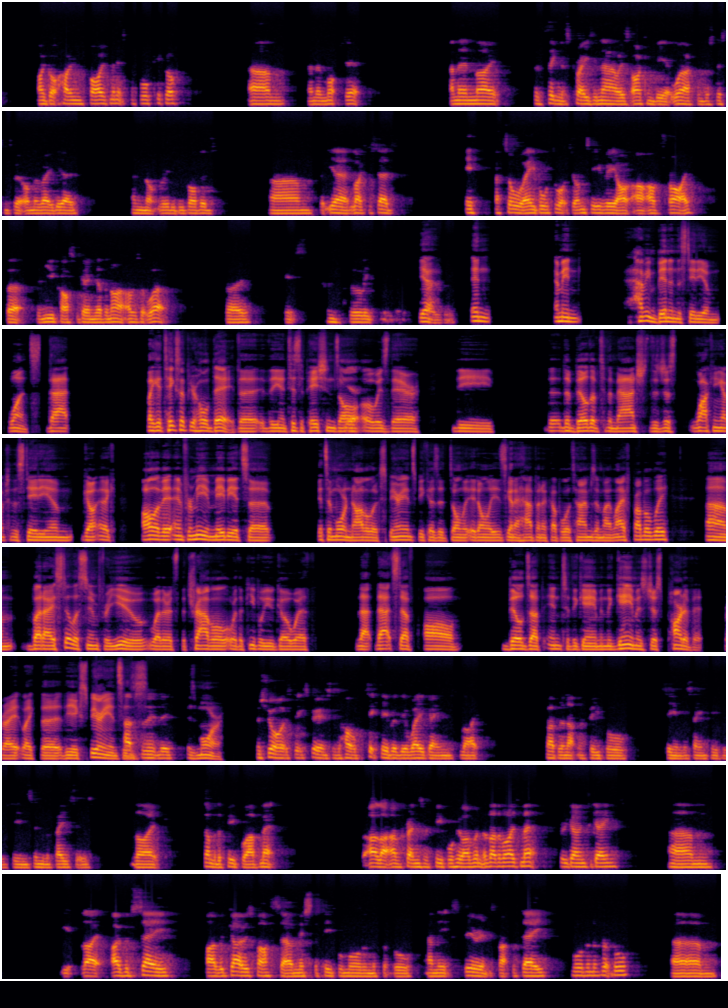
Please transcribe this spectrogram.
I got home five minutes before kickoff, um, and then watched it. And then like the thing that's crazy now is I can be at work and just listen to it on the radio and not really be bothered. Um, but yeah, like you said, if at all able to watch it on TV, I'll, I'll, I'll try. But the Newcastle game the other night, I was at work, so it's completely Yeah. crazy. And I mean, having been in the stadium once, that like it takes up your whole day. The the anticipation's all Yeah. always there. The the the build up to the match, the just walking up to the stadium, going like all of it. And for me, maybe it's a it's a more novel experience because it's only it only is going to happen a couple of times in my life probably. Um, but I still assume for you, whether it's the travel or the people you go with, that that stuff all builds up into the game, and the game is just part of it, right? Like the the experience is Absolutely. is more. for sure, it's the experience as a whole, particularly with the away games, like traveling up with people, seeing the same people, seeing similar faces. Like some of the people I've met, I like I'm friends with people who I wouldn't have otherwise met through going to games. Um, like I would say, I would go as far to say I miss the people more than the football and the experience, like the day more than the football. Um,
